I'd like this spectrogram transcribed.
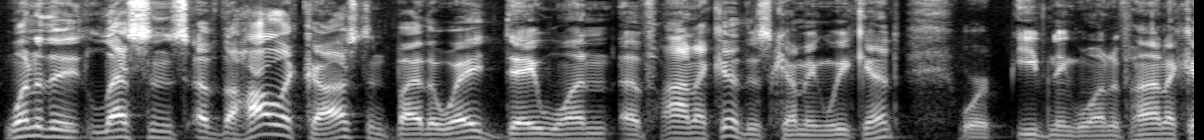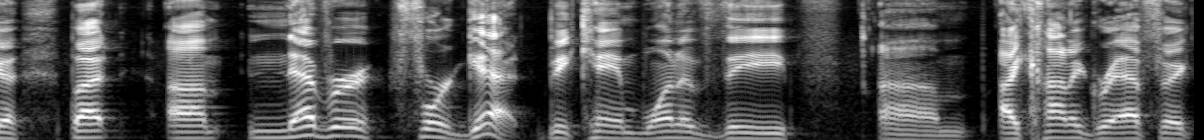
One of the lessons of the Holocaust, and by the way, day one of Hanukkah this coming weekend, or evening one of Hanukkah, but um, never forget became one of the um, iconographic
